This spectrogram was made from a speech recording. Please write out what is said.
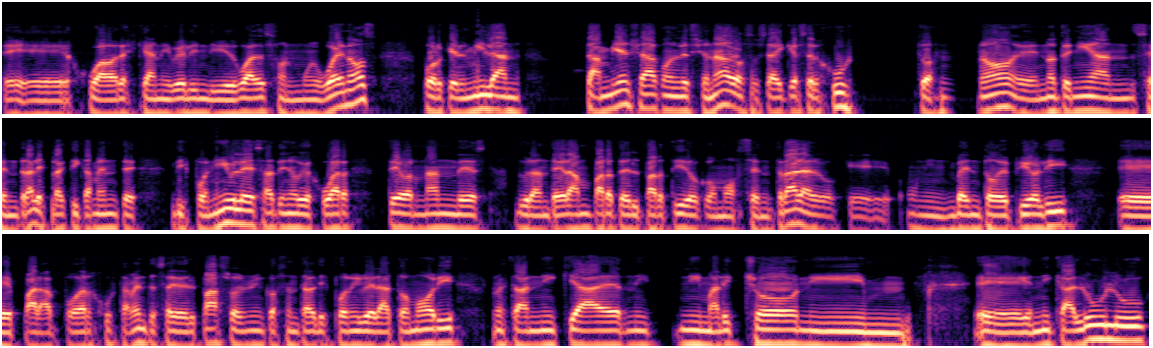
eh, jugadores que a nivel individual son muy buenos, porque el Milan también ya con lesionados, o sea, hay que ser justos, ¿no? Eh, no tenían centrales prácticamente disponibles, ha tenido que jugar Teo Hernández durante gran parte del partido como central, algo que un invento de Pioli. Eh, para poder justamente salir del paso, el único central disponible era Tomori, no está ni Kiaer, ni, ni Malik Cho, ni, mm, eh, ni Kalulu,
